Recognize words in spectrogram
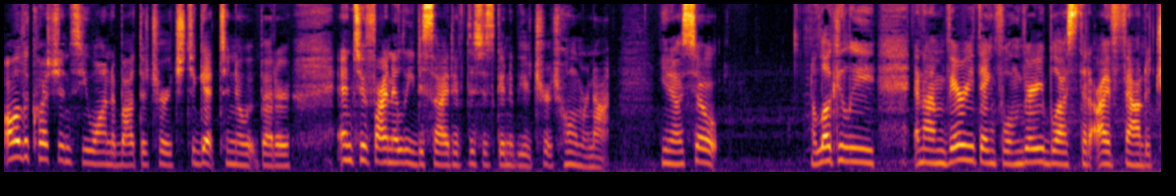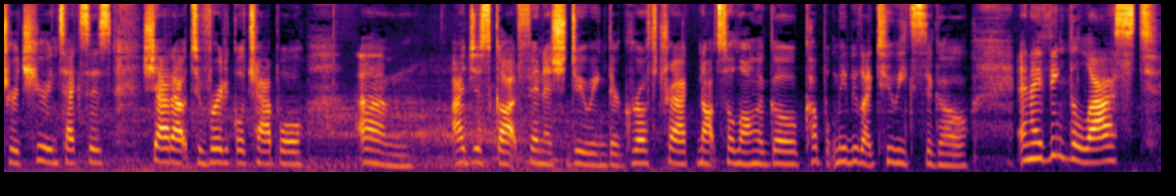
all the questions you want about the church to get to know it better, and to finally decide if this is going to be a church home or not. You know, so luckily and i'm very thankful and very blessed that i've found a church here in texas shout out to vertical chapel um, I just got finished doing their growth track not so long ago, couple maybe like 2 weeks ago. And I think the last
